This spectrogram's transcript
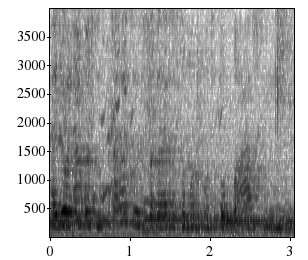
Aí ele olhava assim, caraca, essa galera tá tomando conta do bar, assim.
